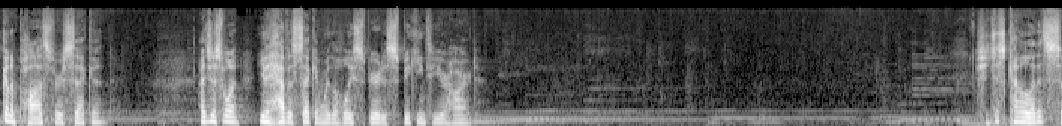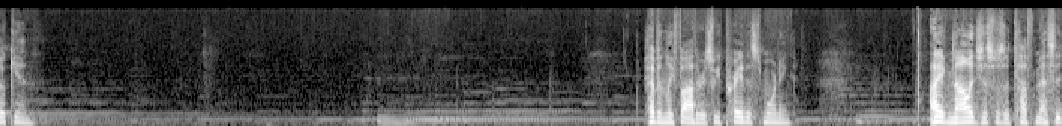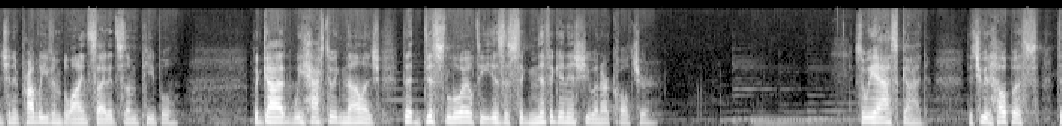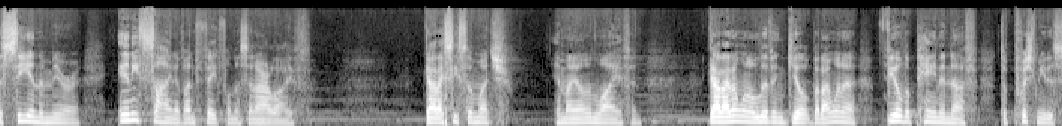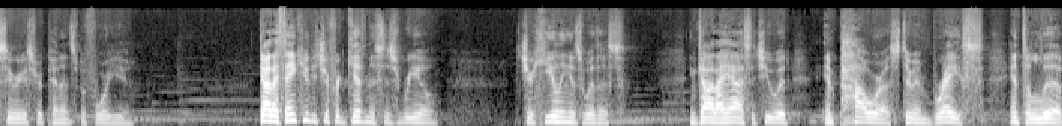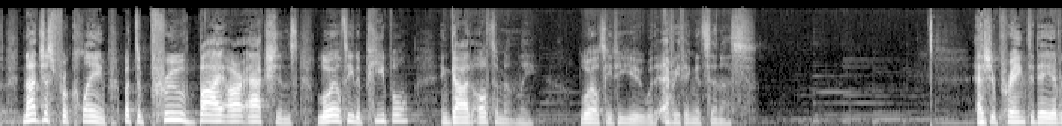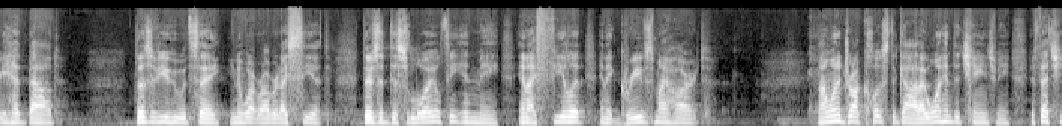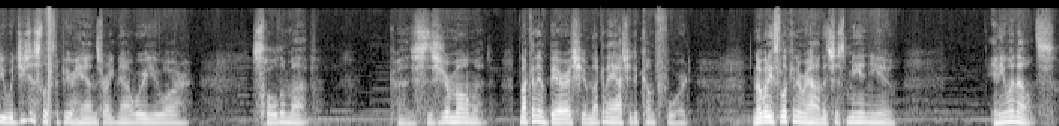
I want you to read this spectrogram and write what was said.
just going to pause for a second. I just want you to have a second where the Holy Spirit is speaking to your heart. You just kind of let it soak in. Heavenly Father, as we pray this morning, I acknowledge this was a tough message and it probably even blindsided some people. But God, we have to acknowledge that disloyalty is a significant issue in our culture. So we ask, God, that you would help us to see in the mirror any sign of unfaithfulness in our life. God, I see so much in my own life. And God, I don't want to live in guilt, but I want to feel the pain enough to push me to serious repentance before you. God, I thank you that your forgiveness is real, that your healing is with us. And God, I ask that you would empower us to embrace and to live, not just proclaim, but to prove by our actions loyalty to people and God ultimately loyalty to you with everything that's in us. as you're praying today, every head bowed, those of you who would say, you know what, Robert, I see it. There's a disloyalty in me, and I feel it, and it grieves my heart. And I want to draw close to God. I want Him to change me. If that's you, would you just lift up your hands right now where you are? Just hold them up. Come on, this is your moment. I'm not going to embarrass you. I'm not going to ask you to come forward. Nobody's looking around. It's just me and you. Anyone else?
